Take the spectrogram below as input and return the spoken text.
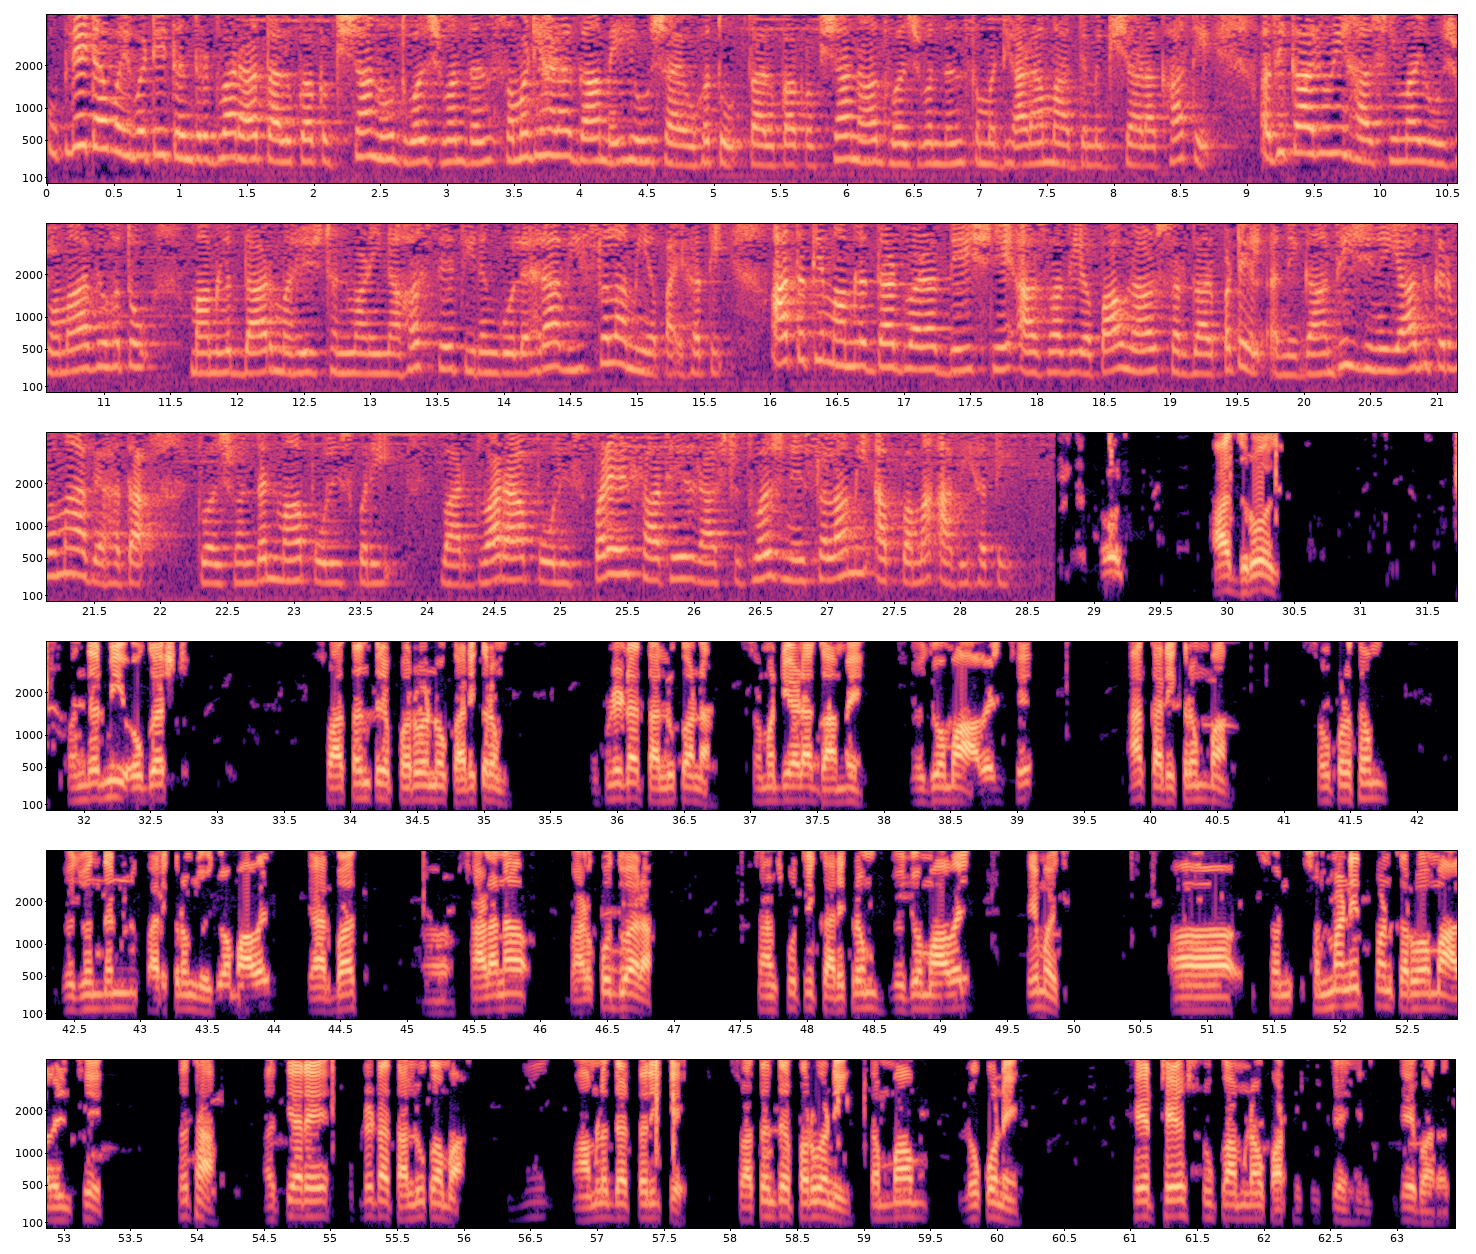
ઉપલેટા વહીવટી તંત્ર દ્વારા તાલુકા કક્ષાનું ધ્વજવંદન સમઢિયાળા ગામે યોજાયો હતો. તાલુકા કક્ષાના ધ્વજવંદન સમઢિયાળા માધ્યમિક શાળા ખાતે અધિકારીઓની હાજરીમાં યોજવામાં આવ્યો હતો. મામલતદાર મહેશ ધનવાણીના હસ્તે તિરંગો લહેરાવી સલામી અપાઈ હતી. આ તકે મામલતદાર દ્વારા દેશને આઝાદી અપાવનાર સરદાર પટેલ અને ગાંધીજીને યાદ કરવામાં આવ્યા હતા. ધ્વજવંદનમાં પોલીસ પરિવાર દ્વારા પોલીસ પરેડ સાથે રાષ્ટ્રધ્વજને સલામી આપવામાં આવી હતી. આજ રોજ પંદરમી ઓગસ્ટ સ્વાતંત્ર્ય પર્વનો કાર્યક્રમ ઉપલેટા તાલુકાના સમઢિયાળા ગામે યોજવામાં આવેલ છે. આ કાર્યક્રમમાં સૌપ્રથમ ધ્વજવંદનનો કાર્યક્રમ યોજવામાં આવેલ. ત્યારબાદ શાળાના બાળકો દ્વારા સાંસ્કૃતિક કાર્યક્રમ યોજવામાં આવેલ. તેમજ સન્માનિત પણ કરવામાં આવેલ છે. તથા અત્યારે ઉપલેટા તાલુકામાં મામલતદાર તરીકે સ્વાતંત્ર્ય પર્વની તમામ લોકોને ઠેર ઠેર શુભકામનાઓ પાઠવું છું. જય હિન્દ. જય ભારત.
